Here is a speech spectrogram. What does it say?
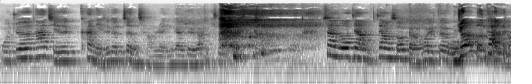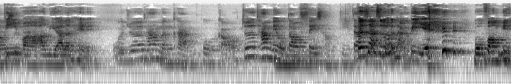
我觉得他其实看你这个正常人，应该就让你做。虽然说这样这样说可能会对我，你觉得门槛很低吗？阿里亚的黑，我觉得他门槛不高，就是他没有到非常低，但是他是不是很难毕业？某方面，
